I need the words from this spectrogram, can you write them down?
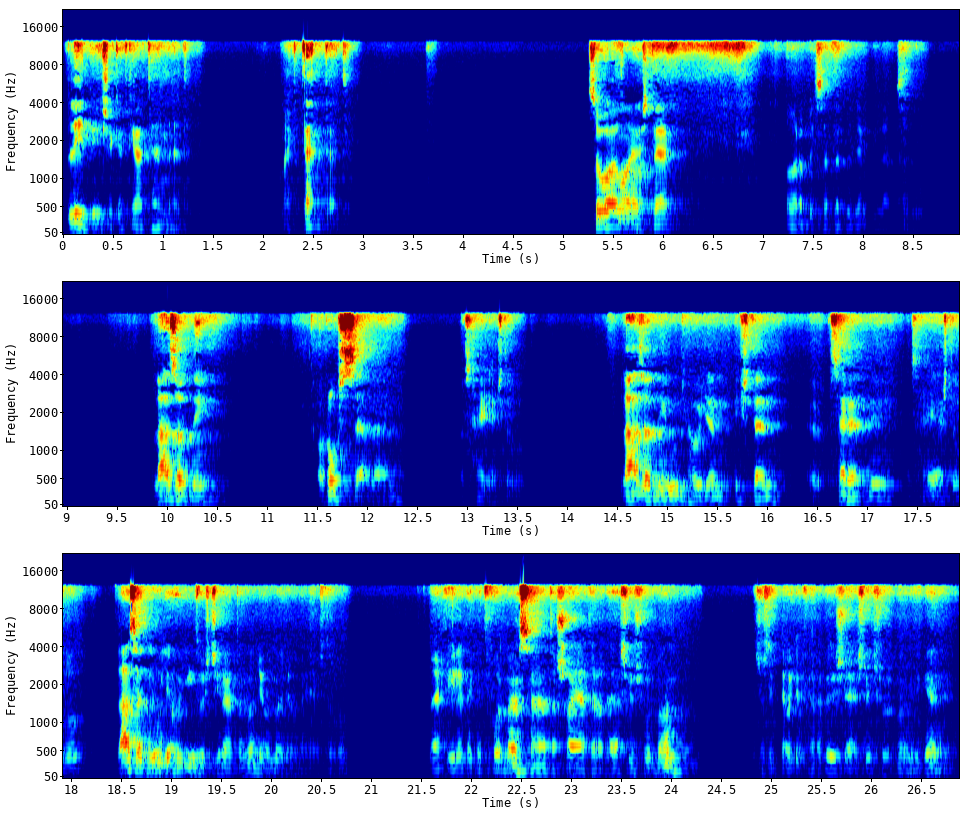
lépéseket kell tenned. Megtetted? Szóval ma este arra biztatok, hogy legyél lázadó. Lázadni a rossz ellen, az helyes dolog. Lázadni úgy, ahogyan Isten szeretné, az helyes dolog. Lázadni úgy, ahogy Jézus csinálta, nagyon-nagyon helyes. Mert életeket formálsz át, a sajátodat elsősorban, és az itt hogy a felelős elsősorban, igen,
